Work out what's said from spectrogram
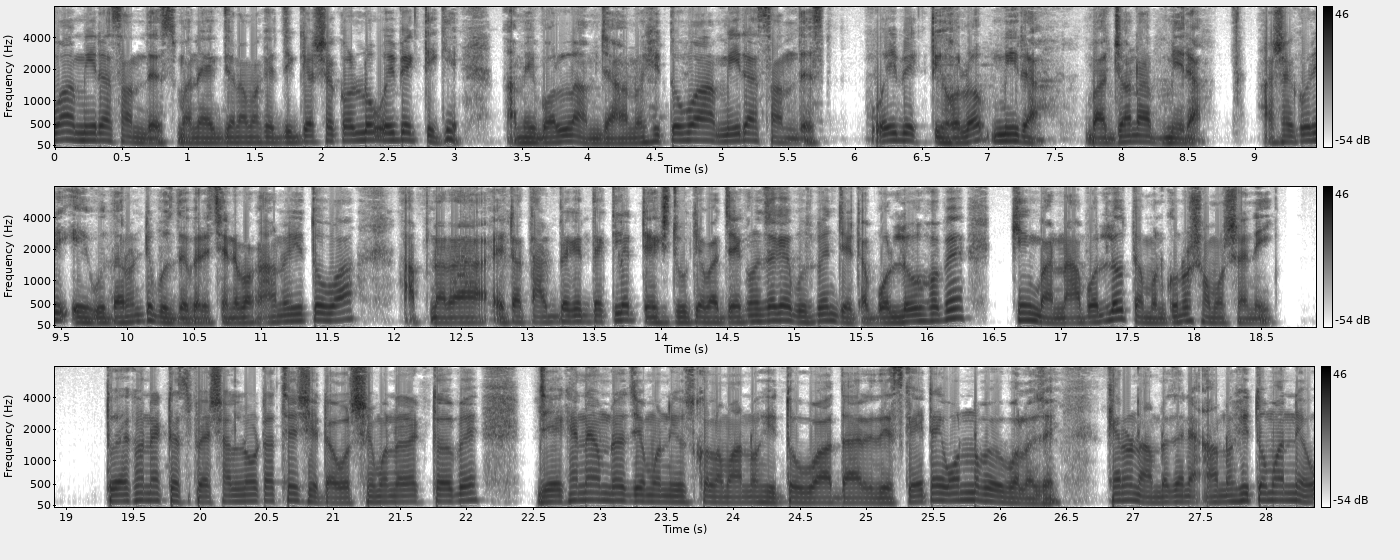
ওয়া, মীরা সান্দেশ মানে একজন আমাকে জিজ্ঞাসা করল ওই ব্যক্তিকে, আমি বললাম যে আনহিত ওয়া, মীরা সান্দেশ ওই ব্যক্তি হলো মীরা বা জনাব মীরা। আশা করি এই উদাহরণটি বুঝতে পেরেছেন এবং আনহিত ওয়া আপনারা এটা থার্ড ব্র্যাকেট দেখলে টেক্সট বুকে বা যে কোনো জায়গায় বুঝবেন যে এটা বললেও হবে কিংবা না বললেও তেমন কোনো সমস্যা নেই। তো এখন একটা স্পেশাল নোট আছে, সেটা অবশ্যই মনে রাখতে হবে। যে এখানে আমরা যেমন ইউজ করলাম আনহিত ওয়া দারে দেশকে এটাই অন্যভাবে বলা যায়। কেননা আমরা জানি আনহিত মানেও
